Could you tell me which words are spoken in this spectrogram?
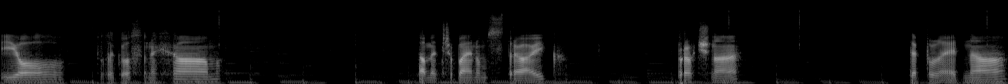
jo, to tak asi nechám. Dáme třeba jenom strike. Proč ne? Teple jedna.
